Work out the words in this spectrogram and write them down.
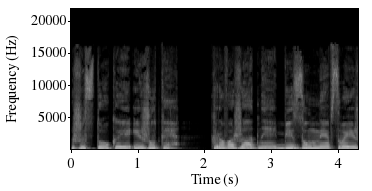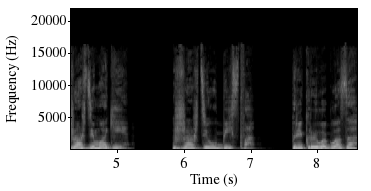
жестокое и жуткое, кровожадное, безумное в своей жажде магии, жажде убийства. Прикрыла глаза,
